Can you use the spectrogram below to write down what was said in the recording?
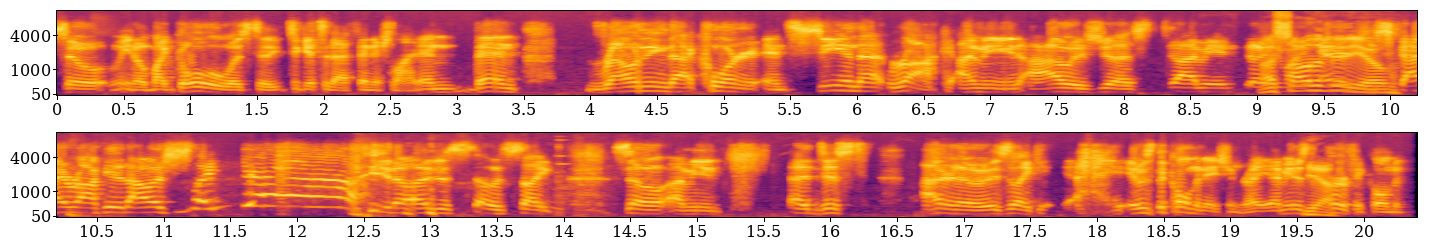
So you know, my goal was to to get to that finish line and then rounding that corner and seeing that rock. I mean, I was just, I mean, I saw the video. skyrocketed. I was just like, yeah, you know, I was just so psyched. So, I mean, I just, I don't know. It was like, it was the culmination, right? I mean, it was Yeah. the perfect culmination.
